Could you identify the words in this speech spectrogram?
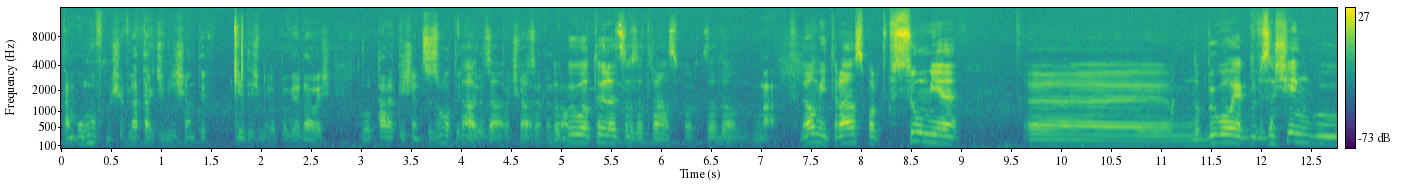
Tam umówmy się, w latach 90. kiedyś mi opowiadałeś, to było parę tysięcy złotych, Tak, które tak, zapłaciłeś za tak. ten To dom. było tyle, co za transport, za dom. No. Dom i transport w sumie no było jakby w zasięgu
